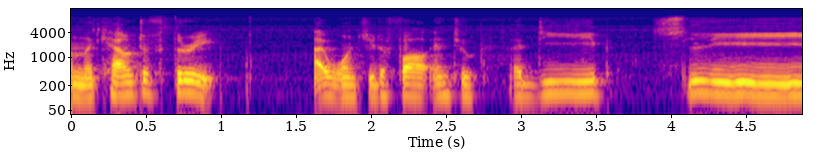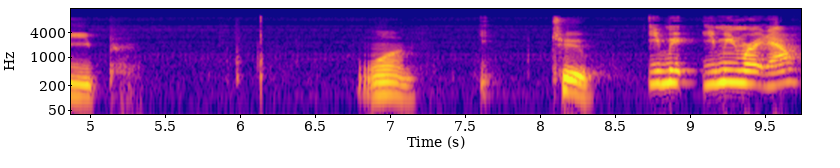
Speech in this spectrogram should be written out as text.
On the count of three, I want you to fall into a deep sleep. One, two. You mean you mean right now?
